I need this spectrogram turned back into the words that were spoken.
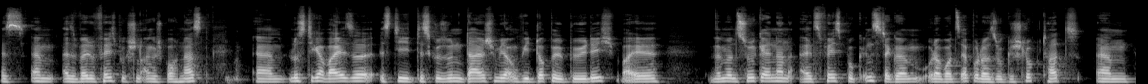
Es, ähm, also weil du Facebook schon angesprochen hast, ähm, lustigerweise ist die Diskussion da schon wieder irgendwie doppelbödig, weil wenn wir uns zurückerinnern, als Facebook, Instagram oder WhatsApp oder so geschluckt hat, ähm,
